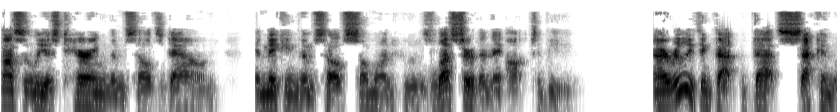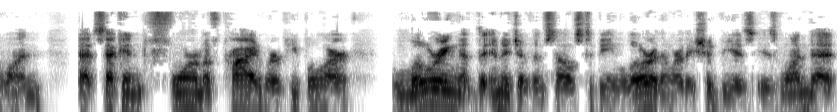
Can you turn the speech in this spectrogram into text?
constantly is tearing themselves down and making themselves someone who's lesser than they ought to be. And I really think that that second one, that second form of pride where people are lowering the image of themselves to being lower than where they should be is, is one that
